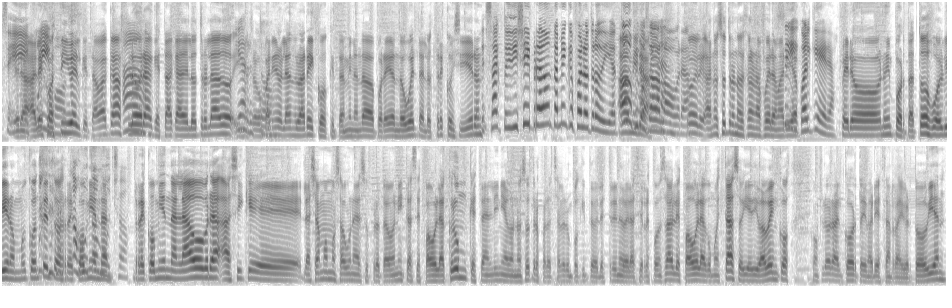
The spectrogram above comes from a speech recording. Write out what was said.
Sí, Era Alejo. Stivel, que estaba acá, Ah. Flora, que está acá del otro lado, y nuestro compañero Leandro Areco, que también andaba por ahí dando vueltas. Los tres coincidieron. Exacto, y DJ Pradón también que fue el otro día. Ah, Todos mira. fuimos a ver la obra. Todo A nosotros nos dejaron afuera, María. Sí, cualquiera. pero no importa, todos volvieron muy contentos, recomiendan, mucho. recomiendan la obra, así que la llamamos a una de sus protagonistas, es Paola Krum, que está en línea con nosotros para charlar un poquito del estreno de Las Irresponsables. Paola, ¿cómo estás? Soy Eddie Babenco, con Flora Alcorta y María Stanriver. ¿Todo bien?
